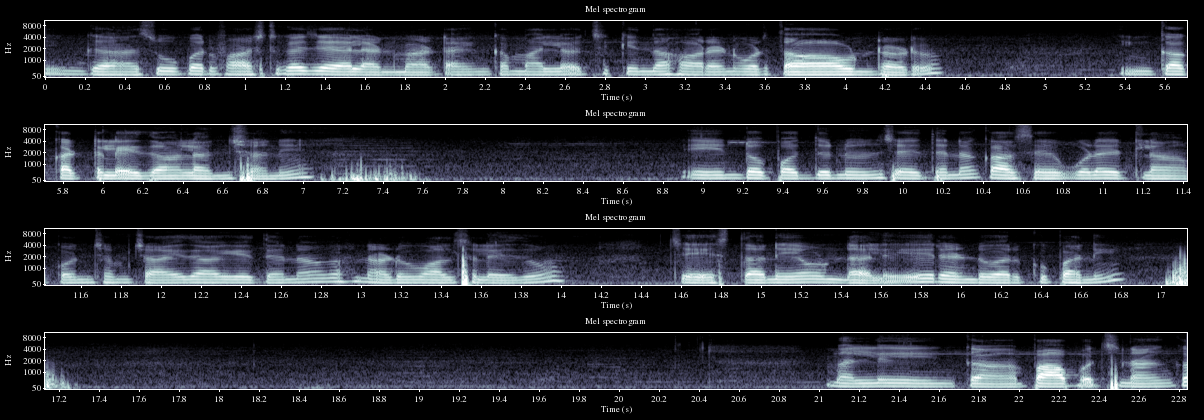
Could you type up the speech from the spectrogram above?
ఇంకా సూపర్ ఫాస్ట్గా చేయాలన్నమాట. ఇంకా మళ్ళీ వచ్చి కింద హారన్ కొడతా ఉంటాడు. ఇంకా కట్టలేదా లంచ్ అని. ఏంటో పొద్దున్న నుంచి అయితేనా కాసేపు కూడా ఇట్లా కొంచెం చాయ్ తాగైతేనా నడవాల్సలేదు. చేస్తూనే ఉండాలి రెండు వరకు పని. మళ్ళీ ఇంకా పాప వచ్చినాక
